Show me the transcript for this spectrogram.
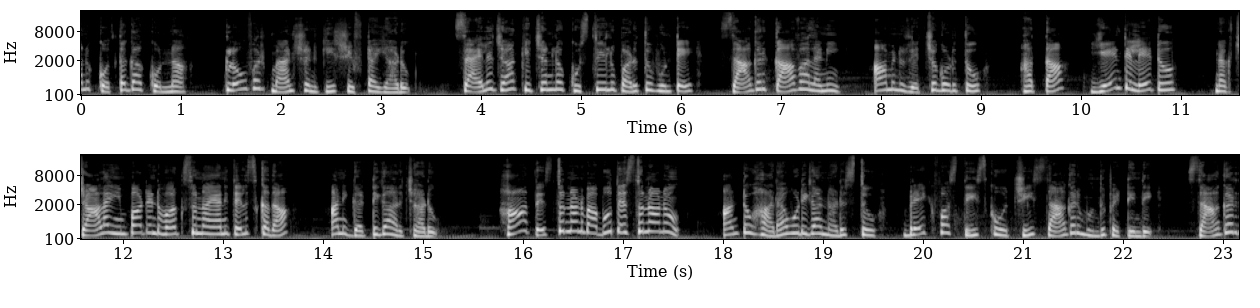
తను కొత్తగా కొన్న క్లోవర్ మ్యాన్షన్కి షిఫ్ట్ అయ్యాడు. శైలజ కిచెన్లో కుస్తీలు పడుతూ ఉంటే సాగర్ కావాలని ఆమెను రెచ్చగొడుతూ అత్తా ఏంటి లేటు? నాకు చాలా ఇంపార్టెంట్ వర్క్స్ ఉన్నాయని తెలుసు కదా? అని గట్టిగా అరిచాడు. హా తెస్తున్నాను బాబు తెస్తున్నాను! అంటూ హడావుడిగా నడుస్తూ బ్రేక్ఫాస్ట్ తీసుకువచ్చి సాగర్ ముందు పెట్టింది. సాగర్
